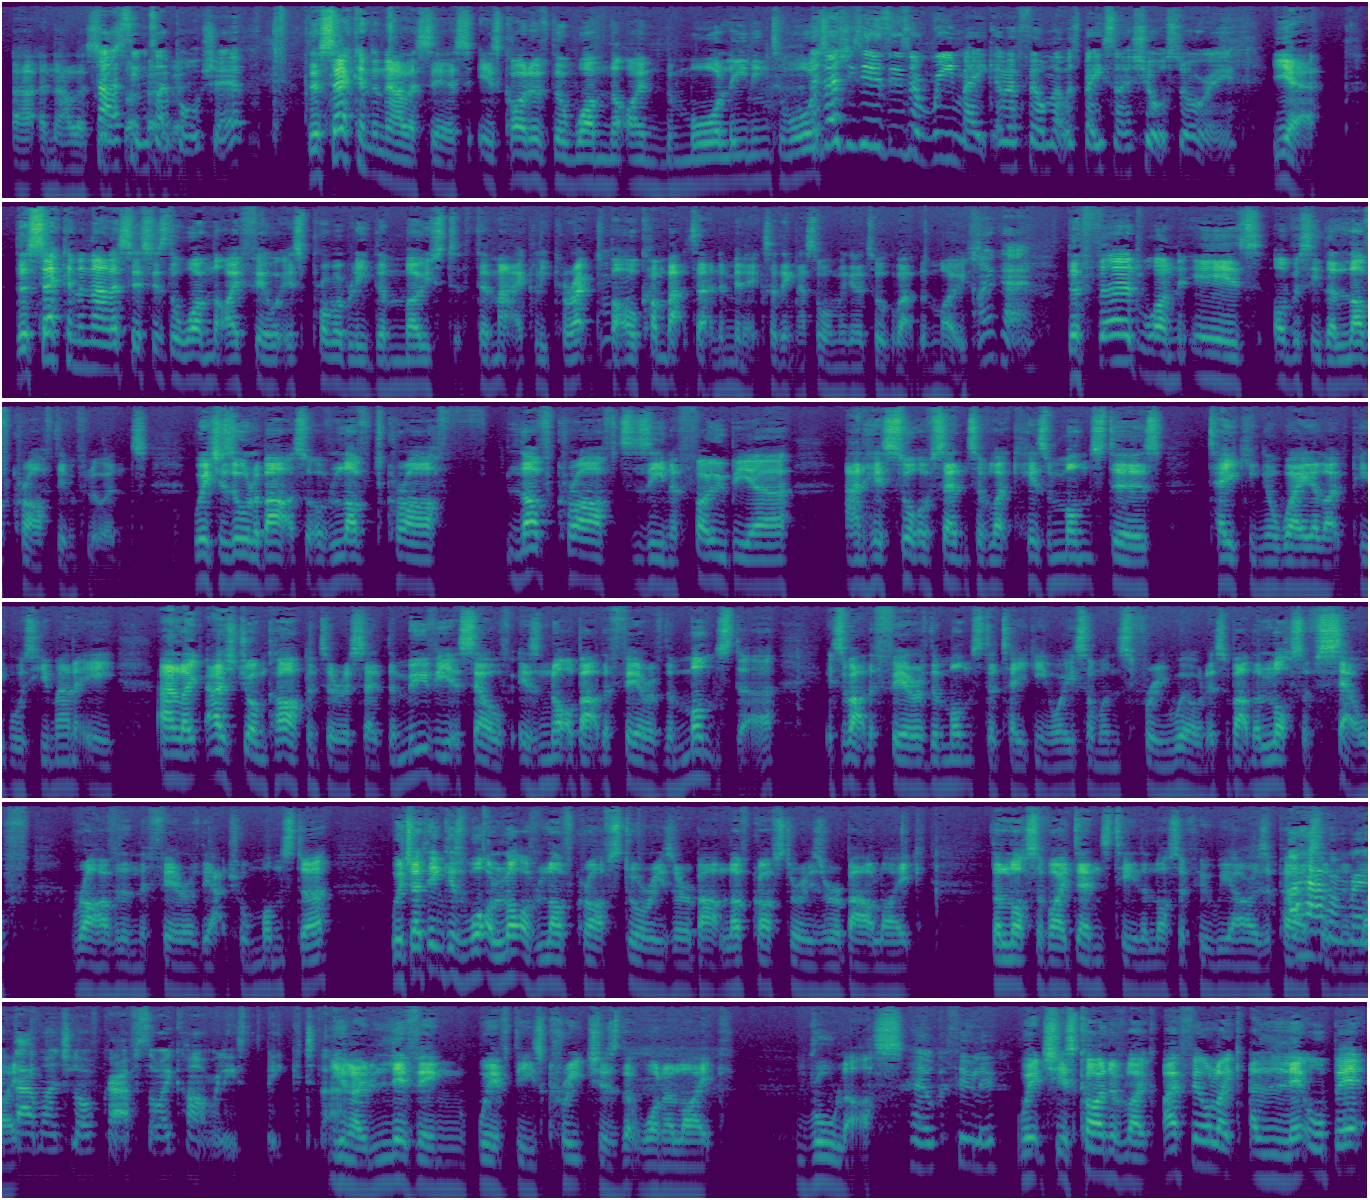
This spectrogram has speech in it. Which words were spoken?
uh, analysis. that seems like bullshit. The second analysis is kind of the one that I'm the more leaning towards. Especially since it's a remake of a film that was based on a short story. Yeah. The second analysis is the one that I feel is probably the most thematically correct, but I'll come back to that in a minute because I think that's the one we're going to talk about the most. Okay. The third one is obviously the Lovecraft influence, which is all about sort of Lovecraft, Lovecraft's xenophobia and his sort of sense of like his monsters taking away like people's humanity. And like as John Carpenter has said, the movie itself is not about the fear of the monster; it's about the fear of the monster taking away someone's free will. And it's about the loss of self rather than the fear of the actual monster, which I think is what a lot of Lovecraft stories are about. Lovecraft stories are about like the loss of identity, the loss of who we are as a person, I haven't and read like that much Lovecraft, so I can't really speak to that. you know living with these creatures that want to like rule us, Hail Cthulhu. which is kind of like I feel like a little bit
